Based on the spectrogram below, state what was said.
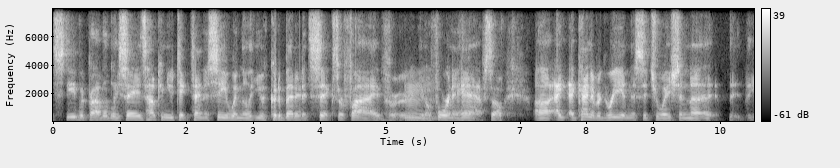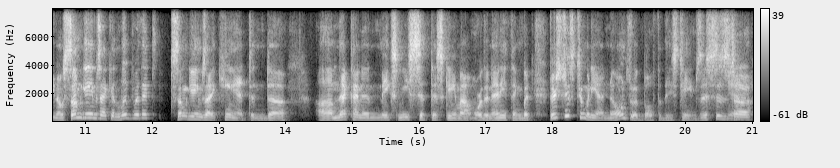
Steve would probably say is how can you take Tennessee when the, you could have bet it at six or five or mm. you know hmm. four and a half. So uh, I, I, kind of agree in this situation. Uh, you know, some games I can live with it, some games I can't, and uh, um, that kind of makes me sit this game out more than anything. But there's just too many unknowns with both of these teams. This is. Yeah. Uh,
